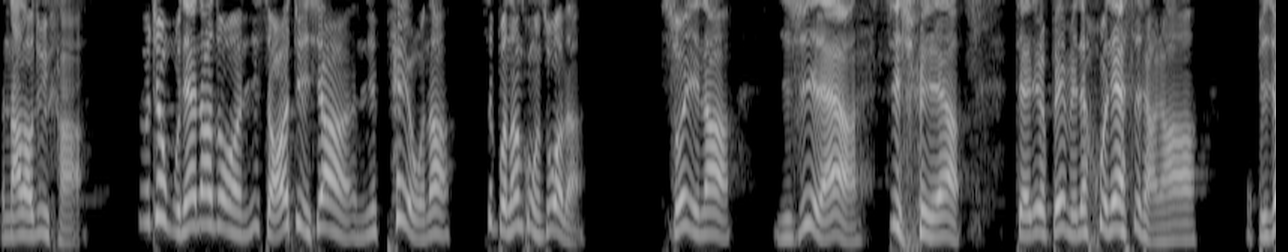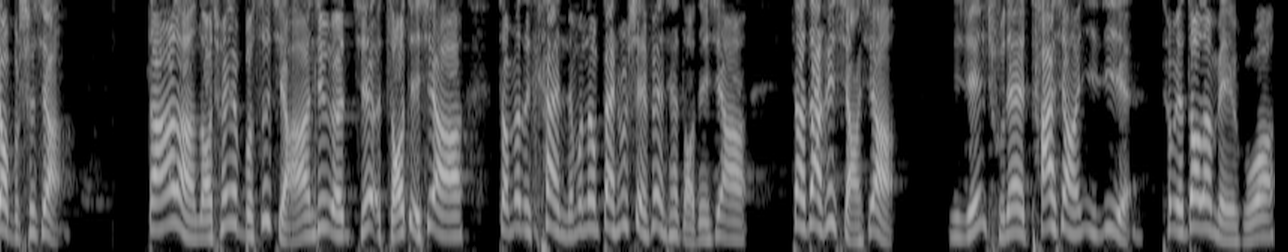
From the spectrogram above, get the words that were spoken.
拿到绿卡。那么这五年当中，你找的对象，你配偶呢是不能工作的，所以呢，一直以来啊，这群人啊，在这个北美的婚恋市场上啊，比较不吃香。当然了，老陈也不是讲这个结找对象啊，专门是看能不能办出身份才找对象。但大家可以想象，你人处在他乡异地，特别到了美国，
